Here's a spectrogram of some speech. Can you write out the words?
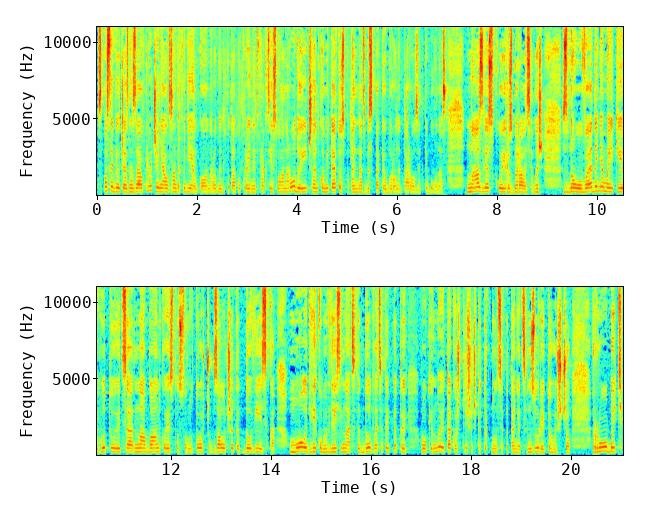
Спасибі величезне за включення. Олександр Федієнко, народний депутат України від фракції Слуга народу і член комітету з питань нацбезпеки, оборони та розвідки, був у нас на зв'язку. І розбиралися ми ж з нововведеннями, які готуються на банкові стосовно того, щоб залучити до війська молодь віком від 18 до 25 років. Ну і також трішечки торкнулися питання цензури і того, що робить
